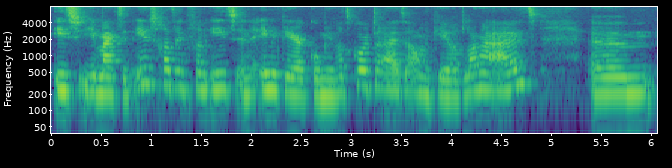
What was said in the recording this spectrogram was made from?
iets, je maakt een inschatting van iets en de ene keer kom je wat korter uit, de andere keer wat langer uit. Um,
